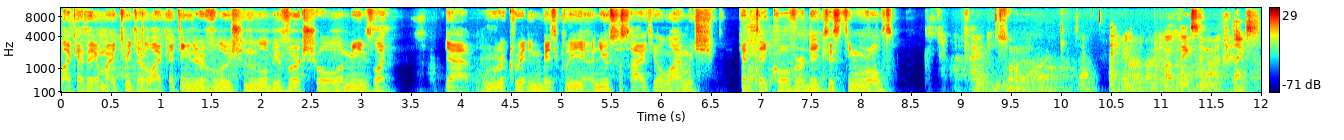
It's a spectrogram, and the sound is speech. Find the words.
like I say on my Twitter, like I think the revolution will be virtual. It means like, yeah, we're creating basically a new society online which can take over the existing world. Thank So well, thanks so much. Thanks.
